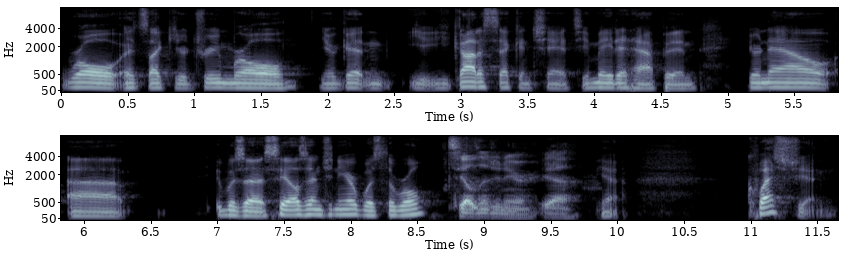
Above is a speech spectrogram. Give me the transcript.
role. It's like your dream role. You're getting, you, you got a second chance. You made it happen. You're now. Uh, it was a sales engineer. Was the role? Sales engineer. Yeah. Yeah question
